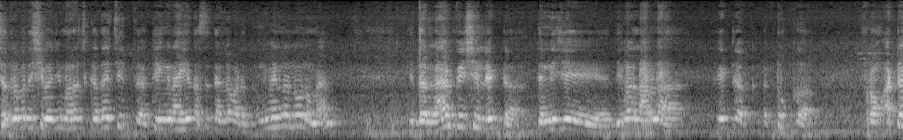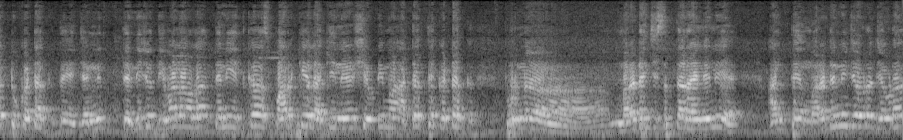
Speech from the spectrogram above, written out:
छत्रपती शिवाजी महाराज कदाचित किंग नाहीत असं त्यांना वाटत. मी म्हणलं no no ma'am the lamp which lit त्यांनी जे दिवा लावला it took from Attock to Cuttack ते ज्यांनी त्यांनी जो दिवा लावला त्यांनी इतका स्पार्क केला की शेवटी मग अटक ते कटक पूर्ण मराठ्यांची सत्ता राहिलेली आहे. आणि ते मराठ्यांनी जेवढं जेवढा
